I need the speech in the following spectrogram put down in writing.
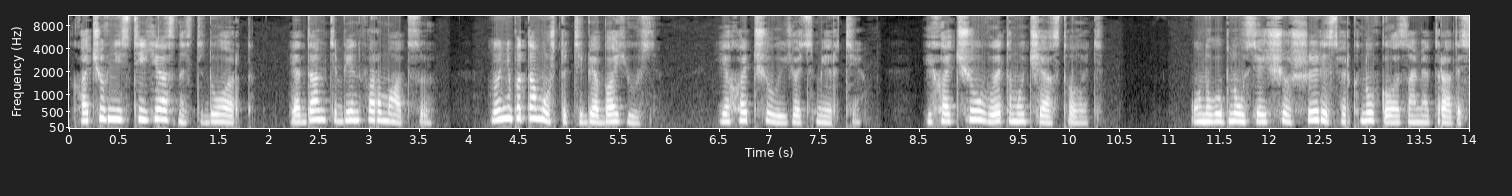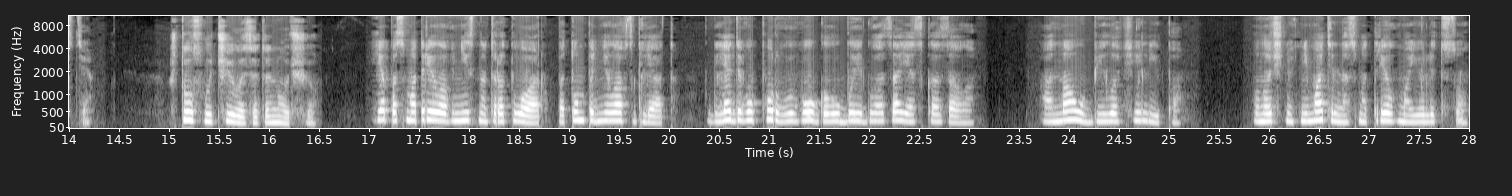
«Хочу внести ясность, Эдуард. Я дам тебе информацию. Но не потому, что тебя боюсь. Я хочу ее смерти» и хочу в этом участвовать. Он улыбнулся еще шире, сверкнув глазами от радости. Что случилось этой ночью? Я посмотрела вниз на тротуар, потом подняла взгляд. Глядя в упор в его голубые глаза, я сказала, «Она убила Филиппа». Он очень внимательно смотрел в мое лицо.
